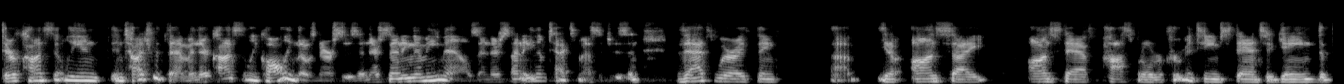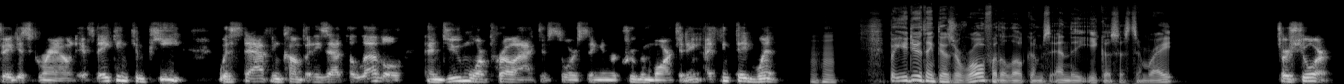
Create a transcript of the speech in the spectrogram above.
they're constantly in, in touch with them and they're constantly calling those nurses and they're sending them emails and they're sending them text messages. And that's where I think, uh, you know, on site, on staff hospital recruitment teams stand to gain the biggest ground. If they can compete with staffing companies at the level and do more proactive sourcing and recruitment marketing, I think they'd win. Mm-hmm. But you do think there's a role for the locums and the ecosystem, right? For sure,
